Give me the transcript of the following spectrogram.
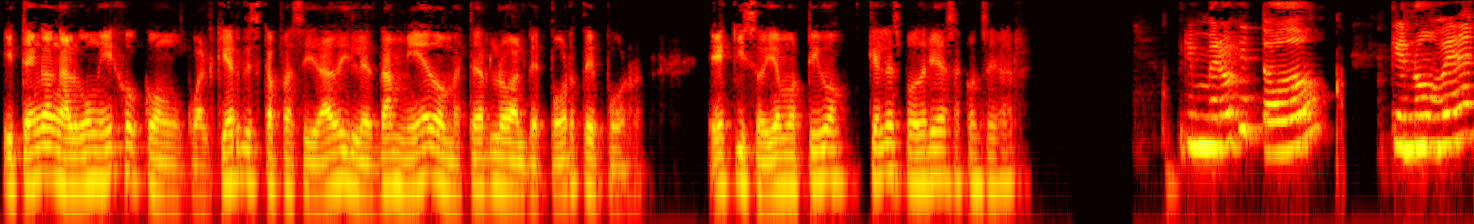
y tengan algún hijo con cualquier discapacidad y les da miedo meterlo al deporte por X o Y motivo? ¿Qué les podrías aconsejar? Primero que todo, que no vean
